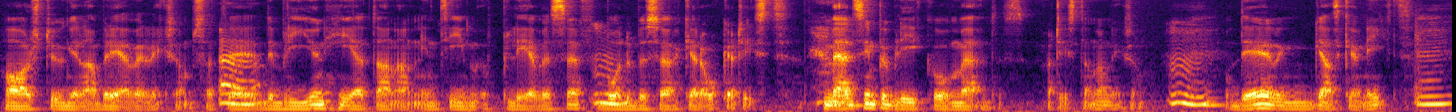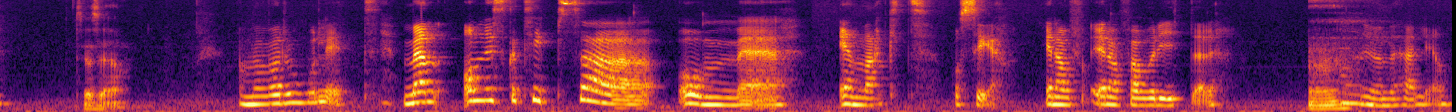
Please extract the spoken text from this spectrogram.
har stugorna bredvid. Liksom. Så att Ja. det, det blir ju en helt annan intim upplevelse för Mm. både besökare och artist. Med sin publik och med artisterna. Liksom. Mm. Och det är ganska unikt, Mm. Ska jag säga. Ja, men vad roligt. Men om ni ska tipsa om eh, en akt att se, era, era favoriter Mm. nu under helgen.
